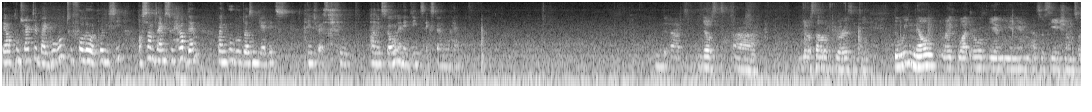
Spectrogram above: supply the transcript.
They are contracted by Google to follow a policy or sometimes to help them when Google doesn't get its interest through on its own and it needs external help. uh, just uh, just out of curiosity, do we know like what European Union associations or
